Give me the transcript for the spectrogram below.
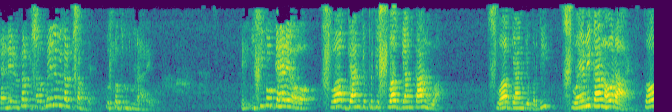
या निर्विकल्प शब्द में जो विकल्प शब्द है, उसको तुम दूर आ रहे हो। इसी को कह रहे हो, स्वज्ञान के प्रति स्वज्ञान कारण हुआ। स्वज्ञान के प्रति स्वयं ही कारण हो रहा है तो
